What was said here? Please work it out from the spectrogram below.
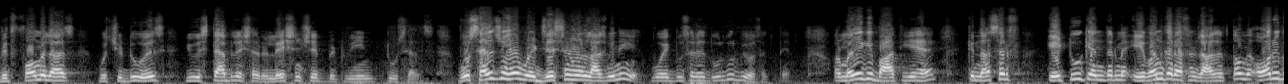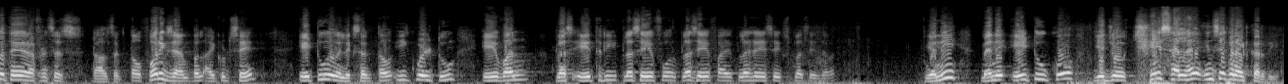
with formulas which you do is you establish a relationship between two cells وہ سیلس جو ہیں وہ ایڈجسٹنٹ ہونا لازمی نہیں ہے وہ ایک دوسرے سے دور دور بھی ہو سکتے ہیں۔ اور مزے کی بات یہ ہے کہ نہ صرف اے ٹو کے اندر میں اے ون کا ریفرنس ڈال سکتا ہوں، میں اور بھی بتائیے ریفرنس ڈال سکتا ہوں۔ فار ایگزامپل آئی کوڈ سے اے ٹو میں میں لکھ سکتا ہوں equal to A one plus A three plus A four plus A five plus A six plus A seven یعنی میں نے اے ٹو کو یہ جو چھ سیل ہیں ان سے کنیکٹ کر دیا۔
